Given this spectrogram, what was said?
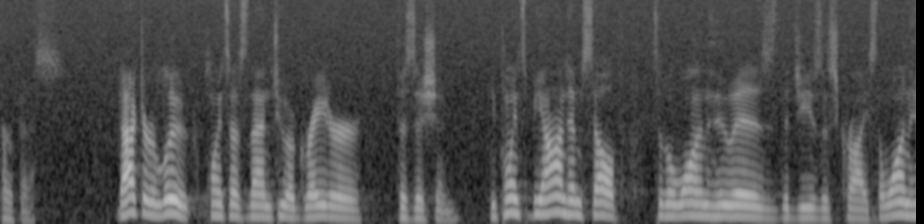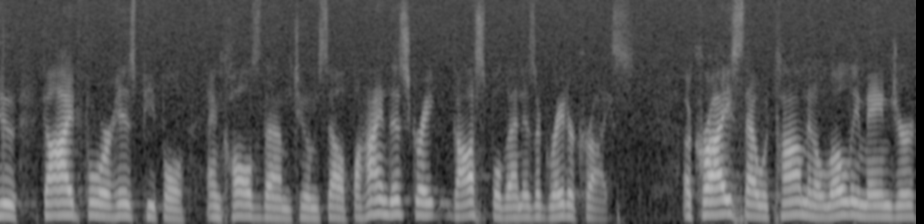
purpose. Dr. Luke points us then to a greater physician. He points beyond himself to the one who is the Jesus Christ, the one who died for his people and calls them to himself. Behind this great gospel, then, is a greater Christ a Christ that would come in a lowly manger,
